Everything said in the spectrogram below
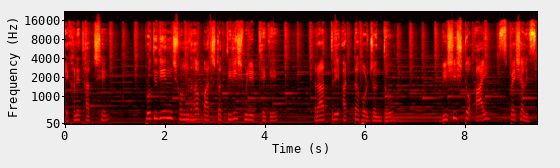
এখানে থাকছে প্রতিদিন সন্ধ্যা পাঁচটা তিরিশ মিনিট থেকে রাত্রি আটটা পর্যন্ত বিশিষ্ট আই স্পেশালিস্ট।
